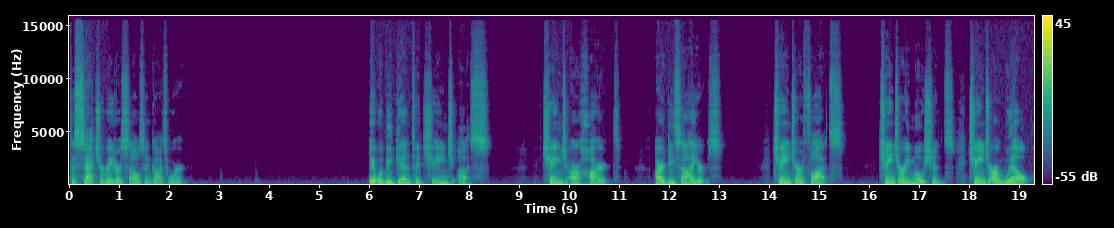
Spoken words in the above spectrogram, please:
to saturate ourselves in God's Word, it would begin to change us, change our heart, our desires, change our thoughts, change our emotions, change our will,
